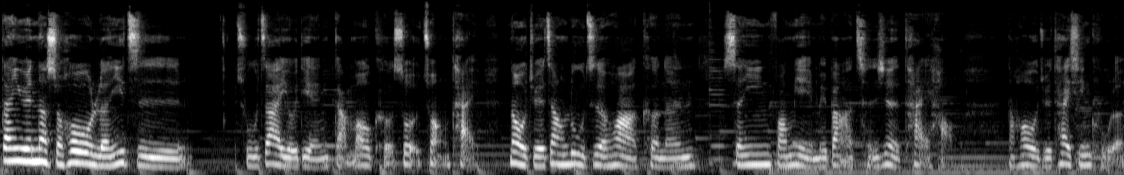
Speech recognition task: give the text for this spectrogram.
但因为那时候人一直处在有点感冒咳嗽的状态，那我觉得这样录制的话，可能声音方面也没办法呈现的太好，然后我觉得太辛苦了，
